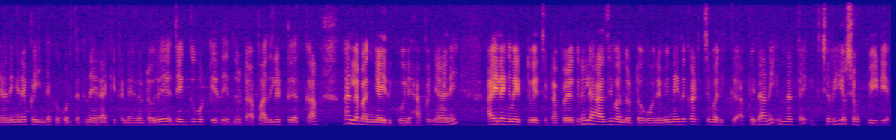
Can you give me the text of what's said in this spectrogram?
ഞാനിങ്ങനെ പെയിന്റൊക്കെ കൊടുത്തിട്ട് നേരാക്കിയിട്ടുണ്ടായിരുന്നു കേട്ടോ. ഒരു ജഗ്ഗ് പൊട്ടിയതായിരുന്നു കേട്ടോ. അപ്പോൾ അതിലിട്ട് വെക്കാം. നല്ല ഭംഗിയായിരിക്കൂലേ? അപ്പോൾ ഞാൻ അതിലിങ്ങനെ ഇട്ട് വെച്ചിട്ട്. അപ്പോഴേക്കും ലാജി വന്നിട്ട് ഓന് പിന്നെ ഇത് കടിച്ച് പറിക്കുക. അപ്പോൾ ഇതാണ് ഇന്നത്തെ ചെറിയൊരു ഷോർട്ട് വീഡിയോ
